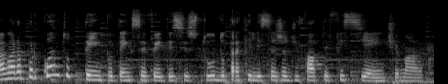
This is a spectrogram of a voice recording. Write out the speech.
Agora, por quanto tempo tem que ser feito esse estudo para que ele seja de fato eficiente, Marcos?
